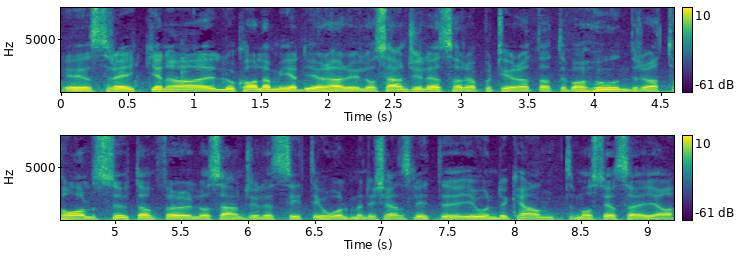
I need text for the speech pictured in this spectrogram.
Strejken strejkerna, lokala medier här i Los Angeles har rapporterat att det var hundratals utanför Los Angeles City Hall men det känns lite i underkant måste jag säga.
